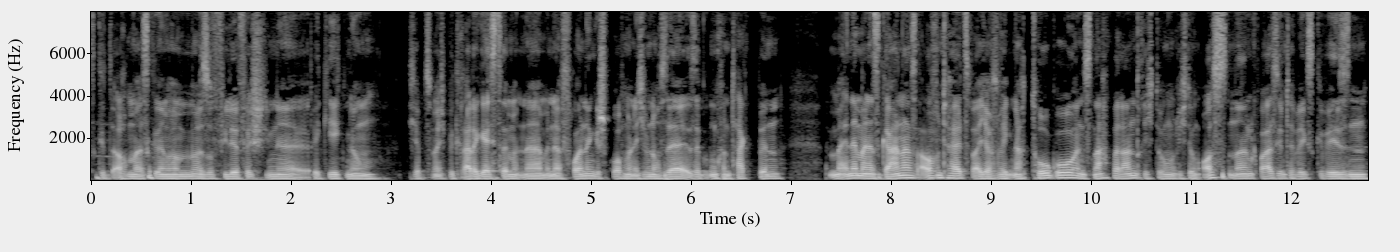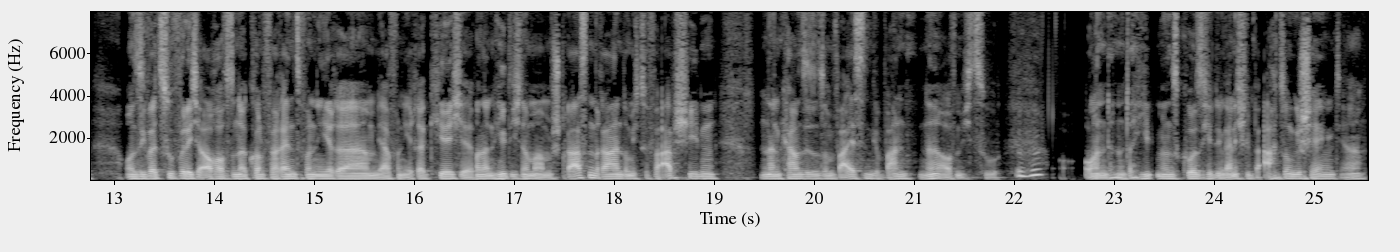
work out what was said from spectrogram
Es gibt auch immer, es gibt immer so viele verschiedene Begegnungen. Ich habe zum Beispiel gerade gestern mit einer, mit einer Freundin gesprochen, wenn ich immer noch sehr, sehr gut in Kontakt bin. Am Ende meines Ghanas-Aufenthalts war ich auf dem Weg nach Togo, ins Nachbarland, Richtung, Richtung Osten dann quasi unterwegs gewesen. Und sie war zufällig auch auf so einer Konferenz von ihrer, ja, von ihrer Kirche. Und dann hielt ich nochmal am Straßenrand, um mich zu verabschieden. Und dann kam sie in so einem weißen Gewand, ne, auf mich zu. Mhm. Und dann unterhielten wir uns kurz. Ich habe ihr gar nicht viel Beachtung geschenkt, ja. Und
